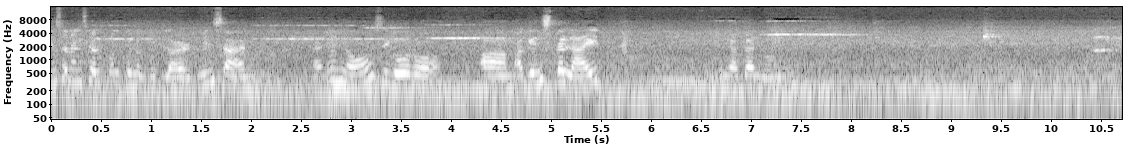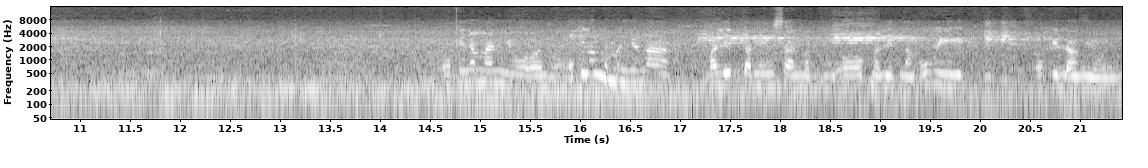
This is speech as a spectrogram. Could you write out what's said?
minsan ang cellphone ko nag-blur. Minsan, I don't know, siguro, um, against the light. Kaya ganun. Okay naman yun. Okay lang naman yun na malit ka minsan mag-day off, malit ng uwi. Okay lang yun.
